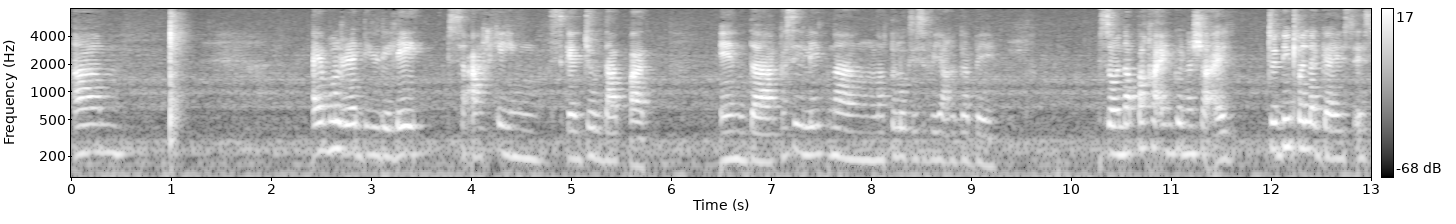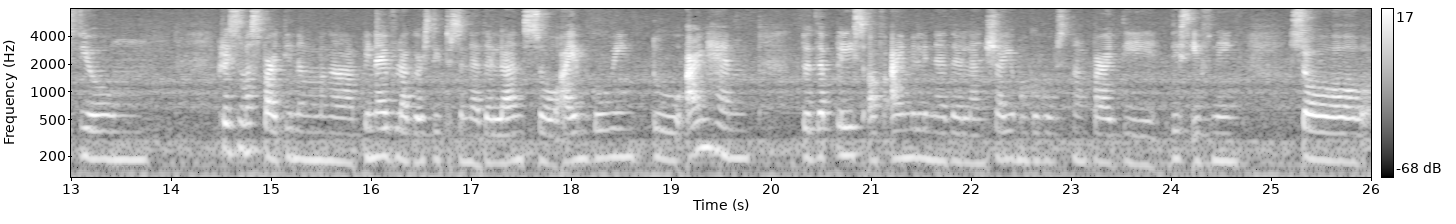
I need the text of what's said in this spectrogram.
Um, I'm already late sa aking schedule dapat. And uh, kasi late nang natulog si Sofia kagabi. So, napakain ko na siya. I, today pala guys is yung Christmas party ng mga Pinay vloggers dito sa Netherlands. So, I am going to Arnhem to the place of Emily Netherlands. Siya yung mag-host ng party this evening. So,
